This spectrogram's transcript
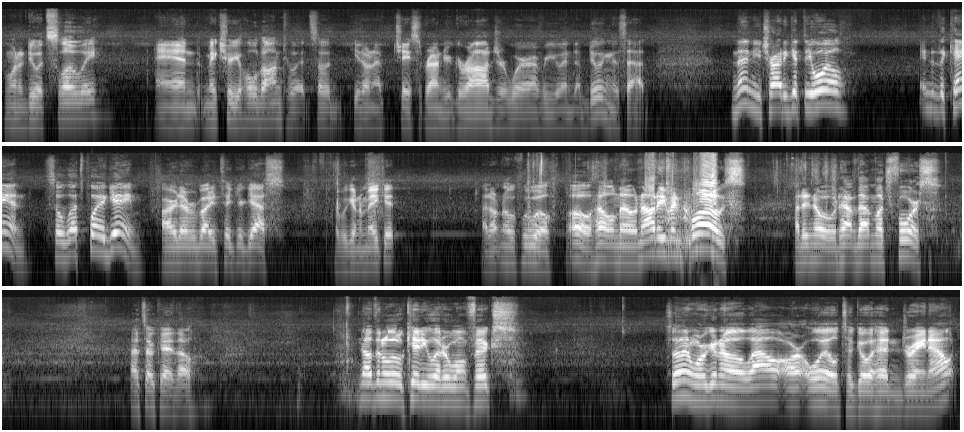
You wanna do it slowly and make sure you hold on to it so you don't have to chase it around your garage or wherever you end up doing this at. And then you try to get the oil into the can. So let's play a game. All right, everybody, take your guess. Are we gonna make it? I don't know if we will. Oh, hell no, not even close. I didn't know it would have that much force. That's okay though. Nothing a little kitty litter won't fix. So then we're gonna allow our oil to go ahead and drain out.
